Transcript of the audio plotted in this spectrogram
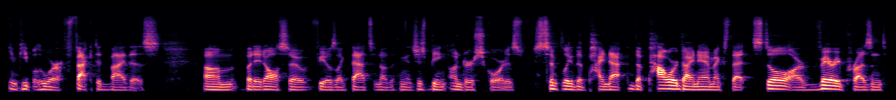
in people who are affected by this um, but it also feels like that's another thing that's just being underscored is simply the pi- the power dynamics that still are very present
